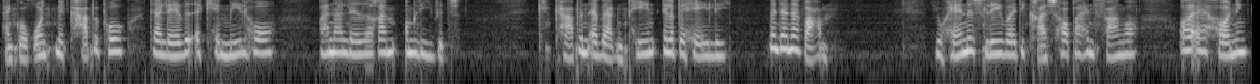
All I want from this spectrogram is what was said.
Han går rundt med kappe på, der er lavet af kamelhår, og han har læderrem om livet. Kappen er hverken pæn eller behagelig, men den er varm. Johannes lever af de græshopper, han fanger, og af honning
